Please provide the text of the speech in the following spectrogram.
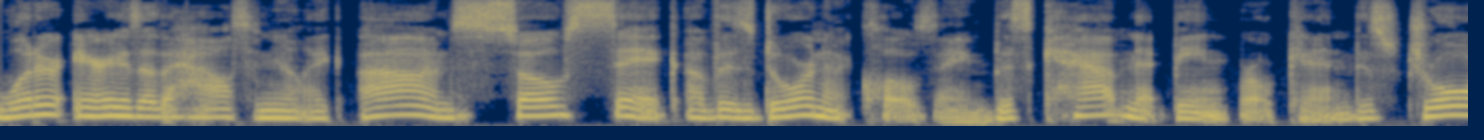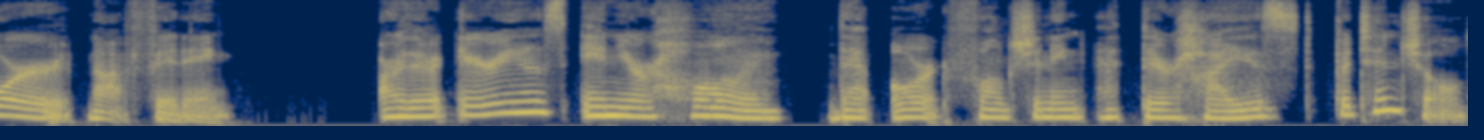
What are areas of the house and you're like, ah, I'm so sick of this door not closing, this cabinet being broken, this drawer not fitting? Are there areas in your home that aren't functioning at their highest potential?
